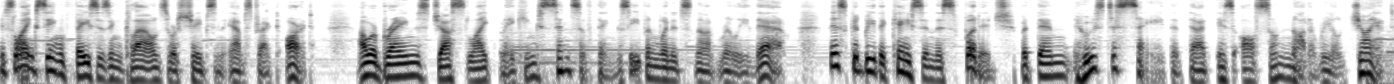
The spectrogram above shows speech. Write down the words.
It's like seeing faces in clouds or shapes in abstract art. Our brains just like making sense of things, even when it's not really there. This could be the case in this footage, but then who's to say that that is also not a real giant?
